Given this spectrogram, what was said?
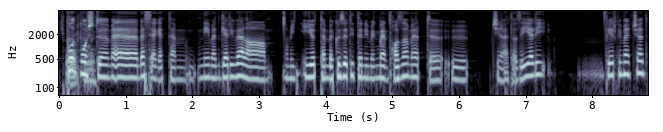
És pont nagyon most ö, beszélgettem német Gerivel, a, amíg jöttem be közvetíteni, meg ment haza, mert ő csinálta az éjjeli férfi meccset,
